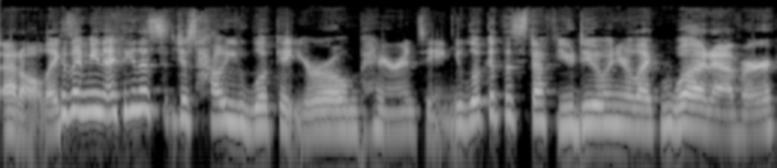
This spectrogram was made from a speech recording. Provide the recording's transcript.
at all. Like, cause I mean, I think that's just how you look at your own parenting. You look at the stuff you do and you're like, whatever.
